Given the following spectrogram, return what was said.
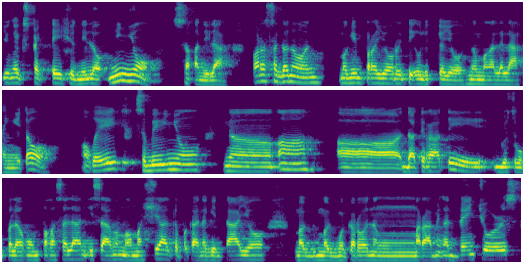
yung expectation nilo, ninyo sa kanila. Para sa ganon, maging priority ulit kayo ng mga lalaking ito Okay? Sabihin nyo na, ah, ah, dati-rati, gusto mo pala akong pakasalan, isama, mamasyal kapag ka naging tayo, mag, mag, magkaroon ng maraming adventures,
